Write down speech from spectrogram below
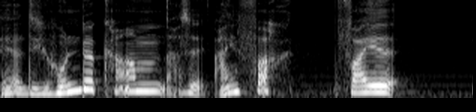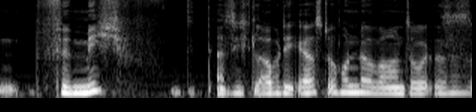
die Hunde kamen, also einfach, weil für mich also ich glaube, die ersten Hunde waren so, das ist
